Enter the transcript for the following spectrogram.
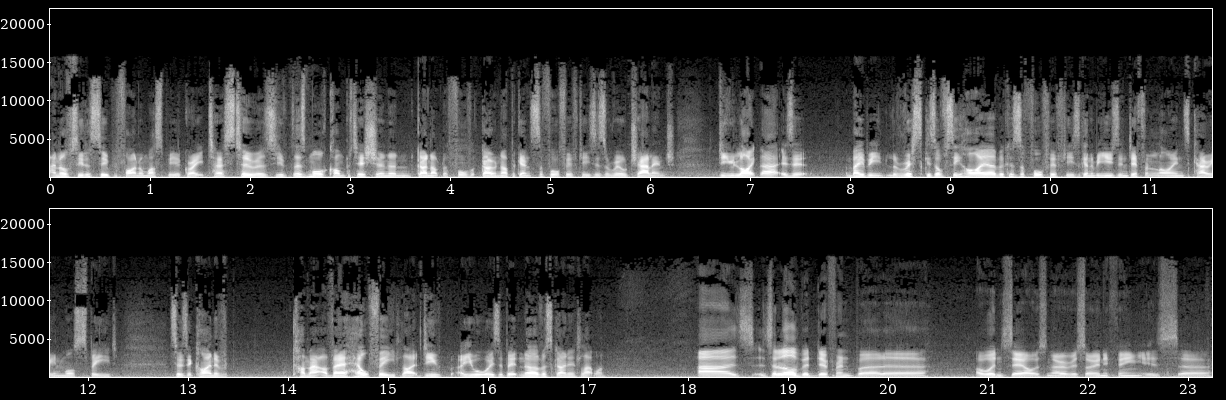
And obviously, the super final must be a great test too, as there's more competition and going up the four, going up against the 450s is a real challenge. Do you like that? Is it maybe the risk is obviously higher because the 450 is going to be using different lines, carrying more speed. So is it kind of come out of there healthy? Like, do you are you always a bit nervous going into that one? Uh, it's it's a little bit different, but uh, I wouldn't say I was nervous or anything. Is uh,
